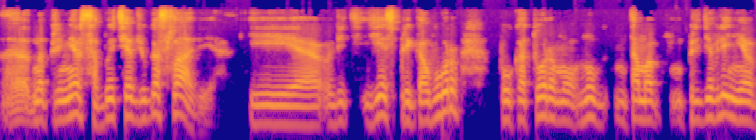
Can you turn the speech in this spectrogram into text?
Э, например, события в Югославии. И э, ведь есть приговор, по которому, ну, там предъявления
